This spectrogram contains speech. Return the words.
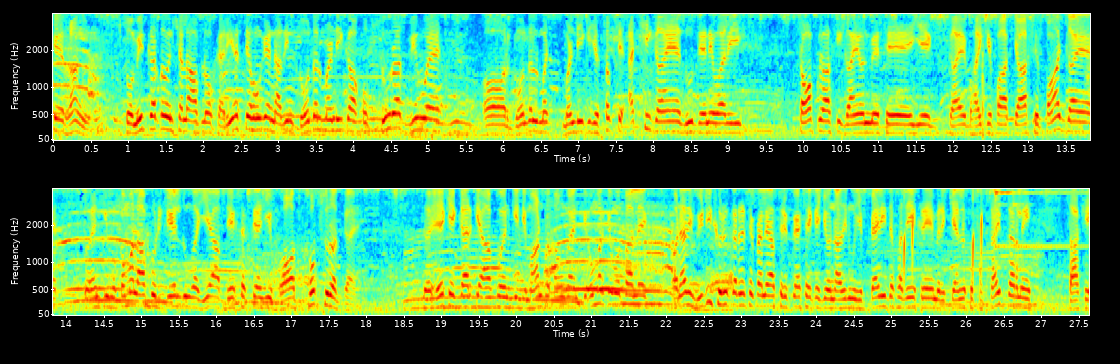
के रंग। तो उम्मीद करता हूँ इंशाल्लाह आप लोग खैरियत से होंगे। नाजरीन, गोंदल मंडी का खूबसूरत व्यू है और गोंदल मंडी की जो सबसे अच्छी गायें हैं, दूध देने वाली टॉप क्लास की गायें उनमें से ये गाय भाई के पास चार से पाँच गाय हैं। तो इनकी मुकम्मल आपको डिटेल दूँगा। ये आप देख सकते हैं जी बहुत खूबसूरत गाय तो एक एक करके आपको इनकी डिमांड बताऊँगा, इनकी उम्र के मुतालिक। और नाजी वीडियो शुरू करने से पहले आपसे रिक्वेस्ट है कि जो नाजिन मुझे पहली दफ़ा देख रहे हैं, मेरे चैनल को सब्सक्राइब कर लें, ताकि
